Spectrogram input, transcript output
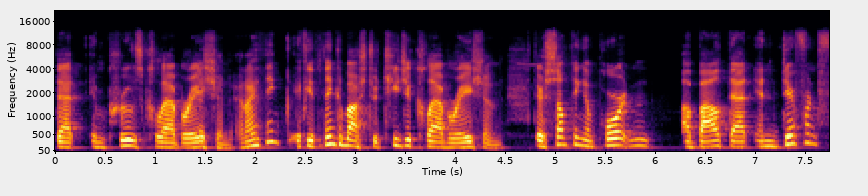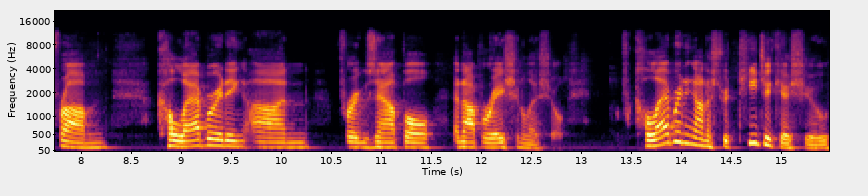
that improves collaboration. And I think if you think about strategic collaboration, there's something important about that and different from collaborating on, for example, an operational issue. Collaborating on a strategic issue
